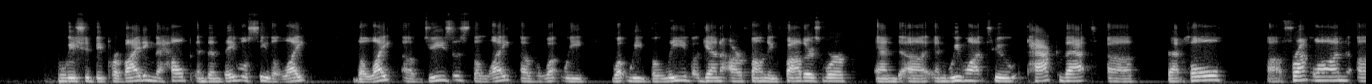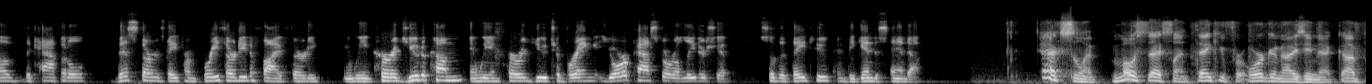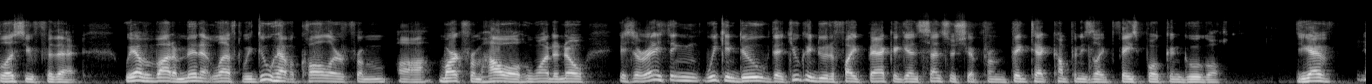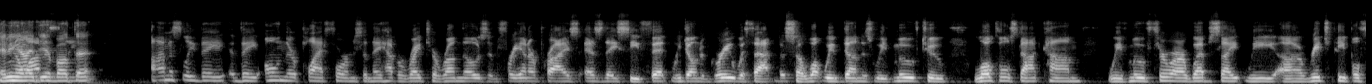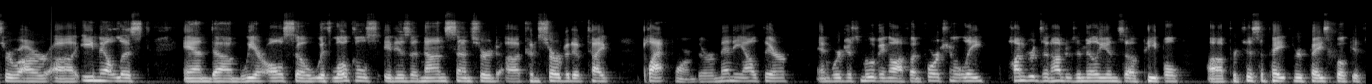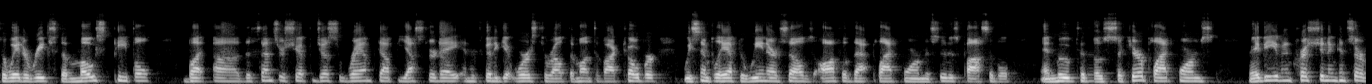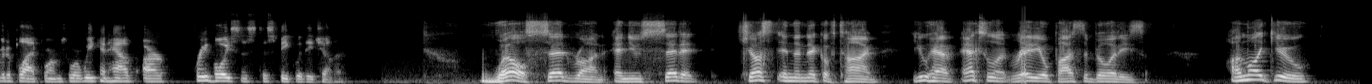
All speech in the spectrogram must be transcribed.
We should be providing the help, and then they will see the light, the light of Jesus, the light of what we what we believe. Again, our founding fathers were, and uh, and we want to pack that uh, that whole uh, front lawn of the Capitol this Thursday from 3:30 to 5:30 and we encourage you to come and we encourage you to bring your pastoral leadership so that they too can begin to stand up. Excellent. Most excellent. Thank you for organizing that. God bless you for that. We have about a minute left. We do have a caller from uh, Mark from Howell who wanted to know is there anything we can do that you can do to fight back against censorship from big tech companies like Facebook and Google? Do you have any you know, idea honestly, about that? honestly they they own their platforms and they have a right to run those in free enterprise as they see fit we don't agree with that but so what we've done is we've moved to locals.com we've moved through our website we uh, reach people through our uh, email list and um, we are also with locals it is a non-censored uh, conservative type platform there are many out there and we're just moving off unfortunately hundreds and hundreds of millions of people uh, participate through facebook it's a way to reach the most people but uh, the censorship just ramped up yesterday and it's going to get worse throughout the month of October. We simply have to wean ourselves off of that platform as soon as possible and move to those secure platforms, maybe even Christian and conservative platforms where we can have our free voices to speak with each other. Well said, Ron. And you said it just in the nick of time. You have excellent radio possibilities. Unlike you,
